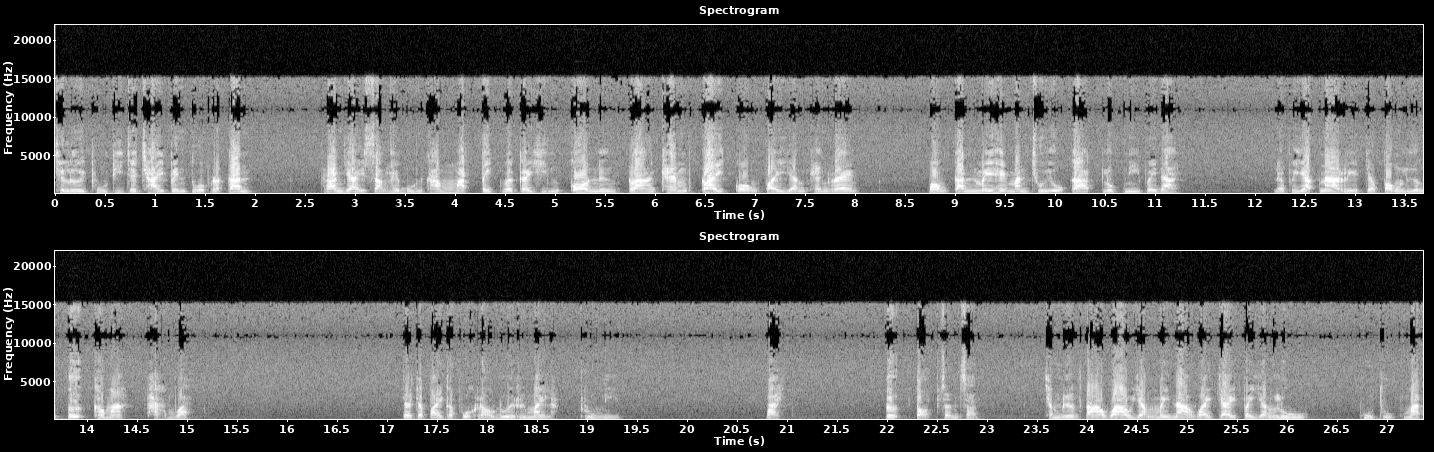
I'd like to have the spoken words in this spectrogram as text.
เฉลยผู้ที่จะใช้เป็นตัวประกัน พรานใหญ่สั่งให้บุญคำมัดติดไว้กับหินก้อนหนึ่งกลางแคมป์ใกล้กองไฟอย่างแข็งแรง ป้องกันไม่ให้มันฉวยโอกาสหลบหนีไปได้ แล้วพยักหน้าเรียกเจ้าตองเหลืองเกะเข้ามา ถามว่า เจ้าจะไปกับพวกเราด้วยหรือไม่ล่ะ พรุ่งนี้ ไป เกะตอบสั้นๆชำเลืองตาวาวอย่างไม่น่าไว้ใจไปยังลู ผู้ถูกมัด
